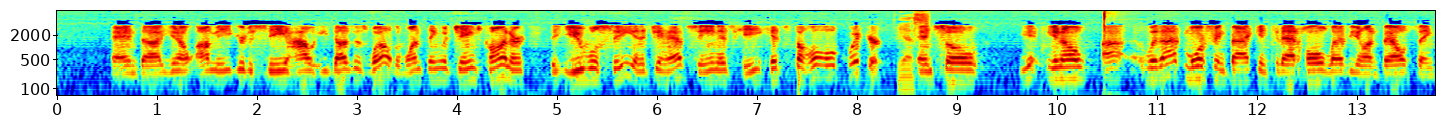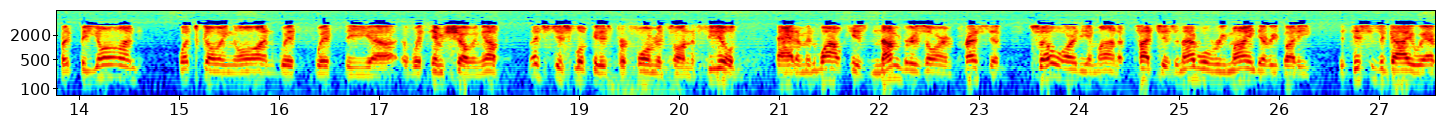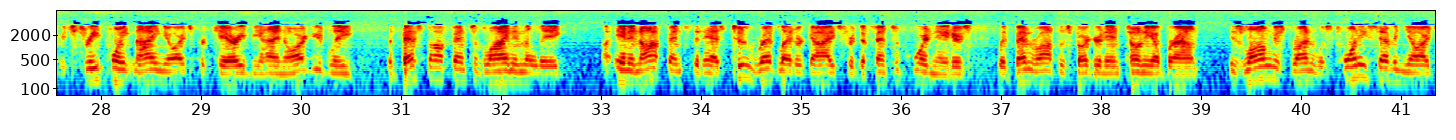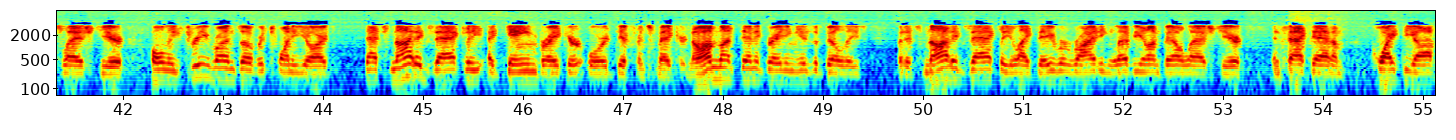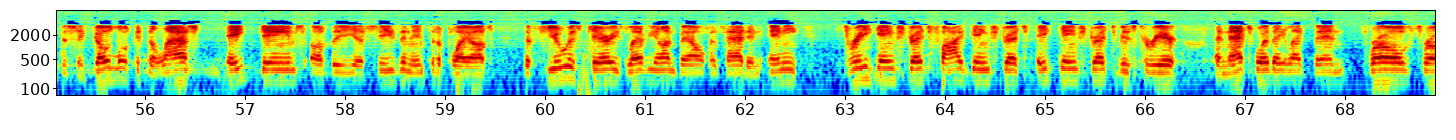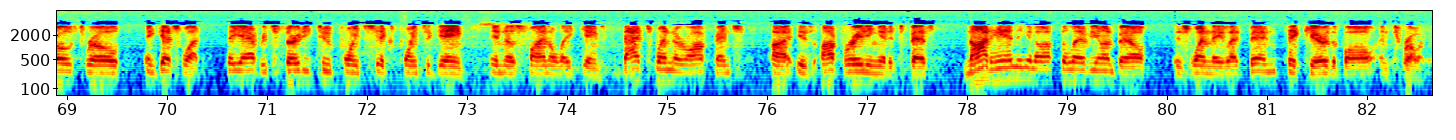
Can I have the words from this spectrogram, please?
And, uh, you know, I'm eager to see how he does as well. The one thing with James Conner that you will see and that you have seen is he hits the hole quicker. Yes. And so, you, you know, uh, without morphing back into that whole Le'Veon Bell thing, but beyond what's going on with, with the, uh, with him showing up, let's just look at his performance on the field, Adam. And while his numbers are impressive, so are the amount of touches. And I will remind everybody that this is a guy who averaged 3.9 yards per carry behind arguably the best offensive line in the league uh, in an offense that has two red letter guys for defensive coordinators with Ben Roethlisberger and Antonio Brown. His longest run was 27 yards last year, only three runs over 20 yards. That's not exactly a game breaker or a difference maker. Now, I'm not denigrating his abilities, but it's not exactly like they were riding Le'Veon Bell last year in fact, Adam, quite the opposite. Go look at the last eight games of the uh, season into the playoffs. The fewest carries Le'Veon Bell has had in any three game stretch, five game stretch, eight game stretch of his career. And that's where they let Ben throw, throw, throw. And guess what? They averaged 32.6 points a game in those final eight games. That's when their offense uh, is operating at its best. Not handing it off to Le'Veon Bell is when they let Ben take care of the ball and throw it.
